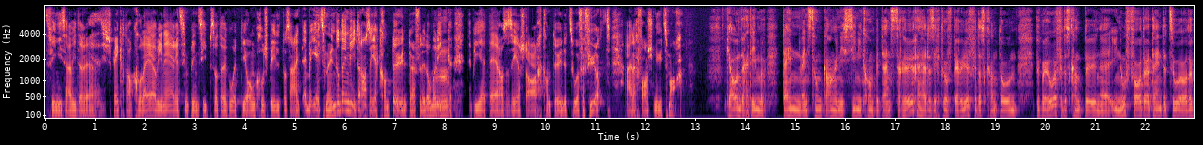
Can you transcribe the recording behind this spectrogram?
finde ich es auch wieder äh, spektakulär, wie er jetzt im Prinzip so der gute Onkel spielt, der sagt, eben jetzt müsst ihr dann wieder, also ihr Kanton dürfen nicht rumliegen. Mhm. Dabei hat er also sehr stark Kanton dazu verführt, eigentlich fast nichts zu machen. Ja, und er hat immer dann, wenn es darum gegangen ist, seine Kompetenz zu erhöhen, hat er sich darauf berufen, dass Kanton, berufen, dass Kantone ihn auffordert haben dazu, oder?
